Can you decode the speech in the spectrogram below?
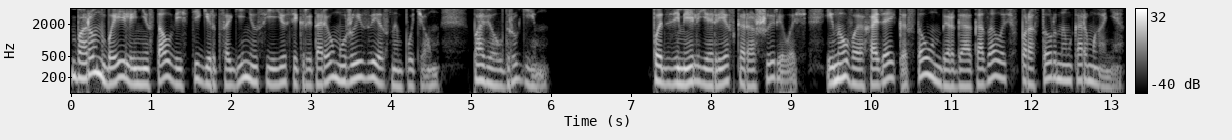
Барон Бейли не стал вести герцогиню с ее секретарем уже известным путем, повел другим. Подземелье резко расширилось, и новая хозяйка Стоунберга оказалась в просторном кармане.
